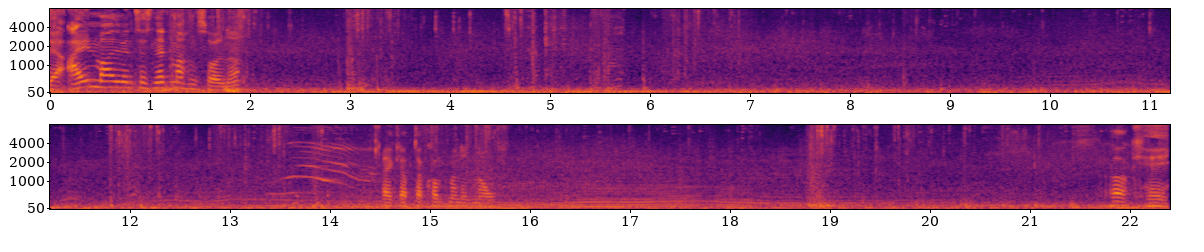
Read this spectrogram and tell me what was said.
Der einmal, wenn es das nicht machen soll, ne? Ich glaube, da kommt man nicht auf. Okay.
